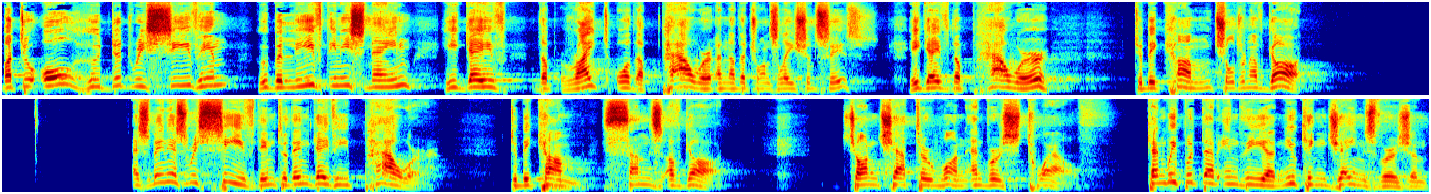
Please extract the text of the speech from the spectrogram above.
But to all who did receive him, who believed in his name, he gave the right or the power, another translation says. He gave the power to become children of God. As many as received him, to them gave he power to become sons of God. John chapter 1 and verse 12. Can we put that in the uh, New King James Version?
